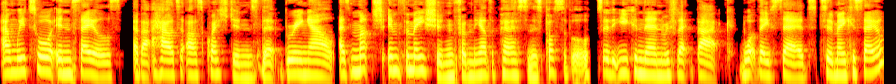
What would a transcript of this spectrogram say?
And we're taught in sales about how to ask questions that bring out as much information from the other person as possible so that you can then reflect back what they've said to make a sale.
